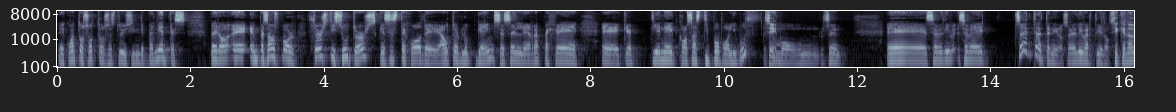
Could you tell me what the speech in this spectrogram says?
eh, cuantos otros estudios independientes. Pero eh, empezamos por Thirsty Suitors, que es este juego de Outer Loop Games, es el RPG eh, que tiene cosas tipo Bollywood. Es como un... Se, se ve se ve entretenido, se ve divertido. Sí, que, no,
